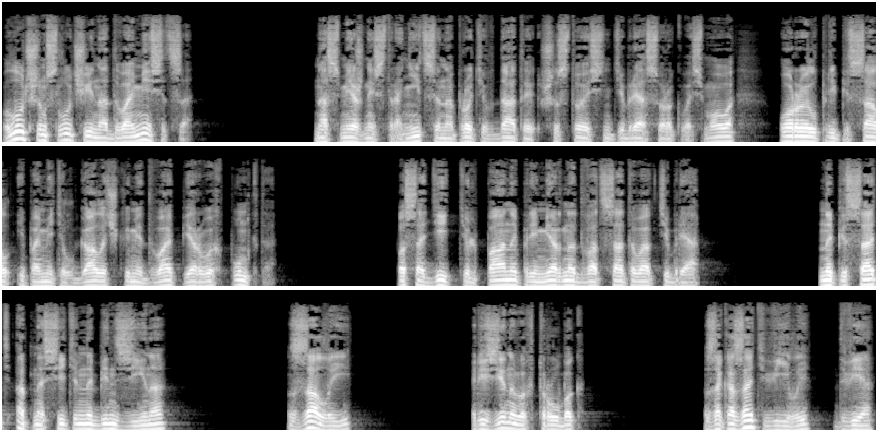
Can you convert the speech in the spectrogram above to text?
в лучшем случае на 2 месяца. На смежной странице напротив даты 6 сентября 48-го Оруэлл приписал и пометил галочками два первых пункта. Посадить тюльпаны примерно 20 октября. Написать относительно бензина, золы, резиновых трубок, заказать вилы, две,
